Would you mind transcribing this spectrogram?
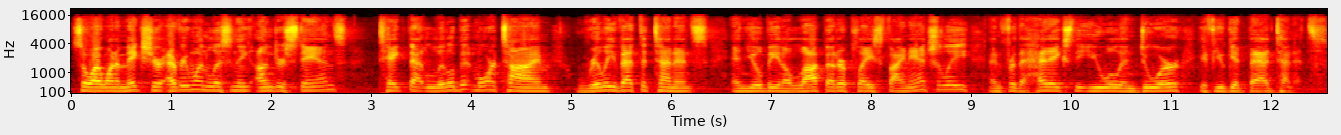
So I want to make sure everyone listening understands. Take that little bit more time, really vet the tenants, and you'll be in a lot better place financially and for the headaches that you will endure if you get bad tenants.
